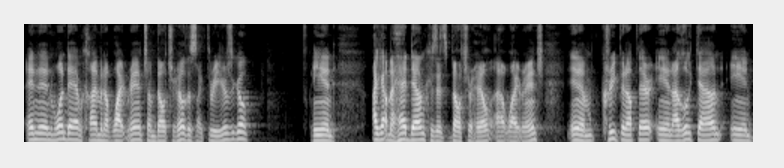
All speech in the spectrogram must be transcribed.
And then one day I'm climbing up White Ranch on Belcher Hill. This like three years ago, and I got my head down because it's Belcher Hill at White Ranch, and I'm creeping up there, and I look down, and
